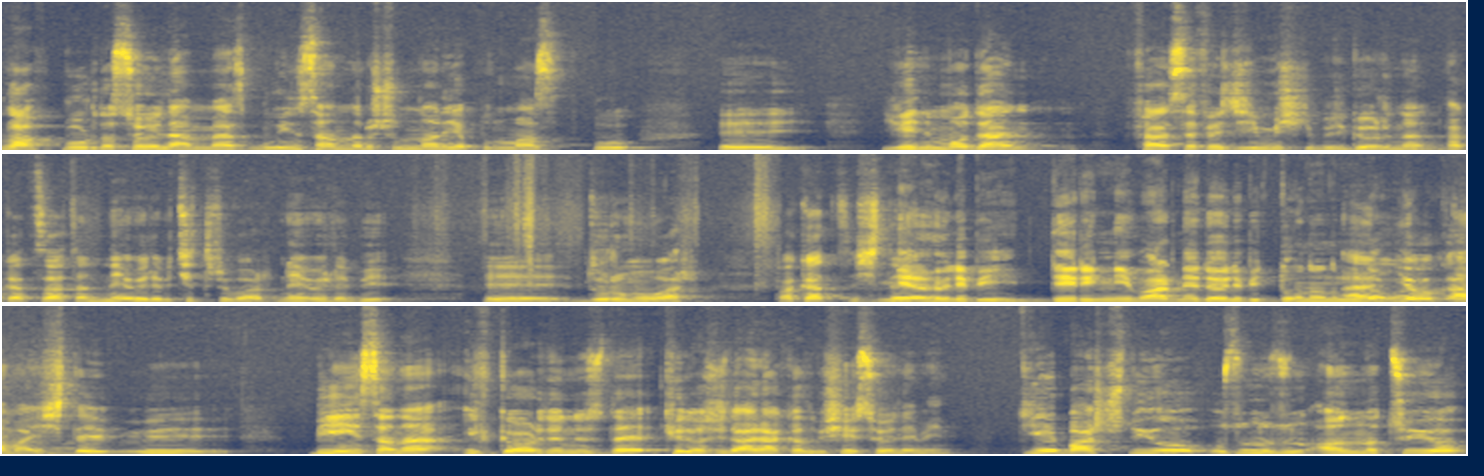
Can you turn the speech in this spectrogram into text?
laf burada söylenmez. Bu insanlara şunlar yapılmaz. Bu e, yeni modern felsefeciymiş gibi görünen fakat zaten ne öyle bir titri var ne öyle bir e, durumu var. Fakat işte Ne öyle bir derinliği var ne de öyle bir donanımı Ha, da var. Yok ama işte e, bir insana ilk gördüğünüzde kilosuyla alakalı bir şey söylemeyin diye başlıyor uzun uzun anlatıyor.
